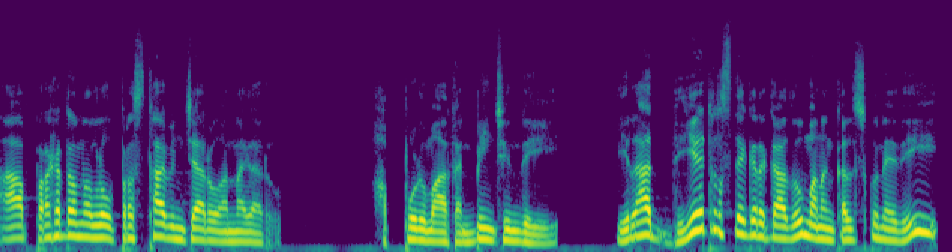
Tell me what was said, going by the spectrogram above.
ఆ ప్రకటనలో ప్రస్తావించారు అన్నగారు. అప్పుడు మాకు అనిపించింది ఇలా థియేటర్స్ దగ్గర కాదు మనం కలుసుకునేది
